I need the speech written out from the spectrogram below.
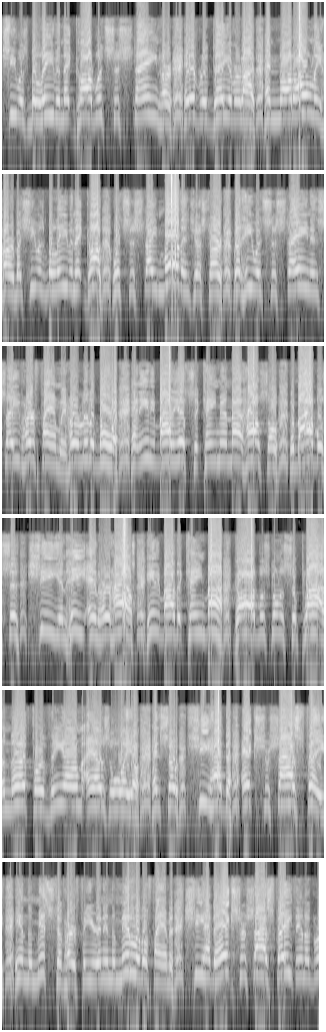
She was believing that God would sustain her every day of her life. And not only her, but she was believing that God would sustain more than just her, but He would sustain and save her family, her little boy, and anybody else that came in that household. The Bible says she and he and her house, anybody that came by, God was going to supply enough for them as well. And so she had to exercise faith in the midst of her fear and in the middle of a famine. She had to exercise faith in a great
